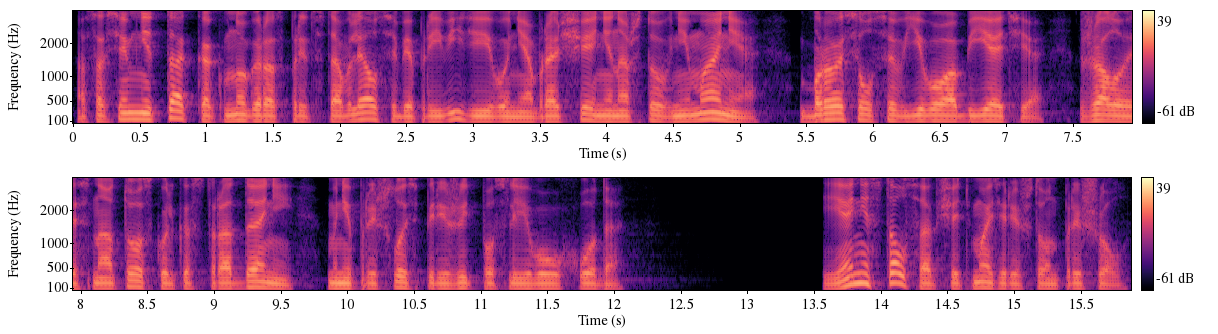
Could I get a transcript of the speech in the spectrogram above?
а совсем не так, как много раз представлял себе при виде его, не обращая ни на что внимания, бросился в его объятия, жалуясь на то, сколько страданий мне пришлось пережить после его ухода. Я не стал сообщать матери, что он пришел.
